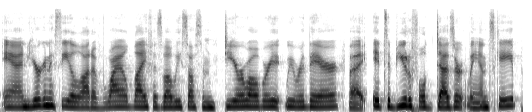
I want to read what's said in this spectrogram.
And you're going to see a lot of wildlife as well. We saw some deer while we, we were there, but it's a beautiful desert landscape.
